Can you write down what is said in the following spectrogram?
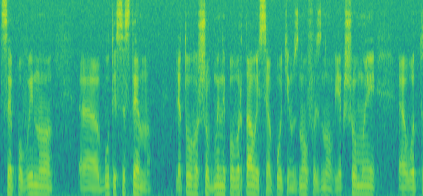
це повинно е, бути системно для того, щоб ми не поверталися потім знов і знов. Якщо ми е, от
